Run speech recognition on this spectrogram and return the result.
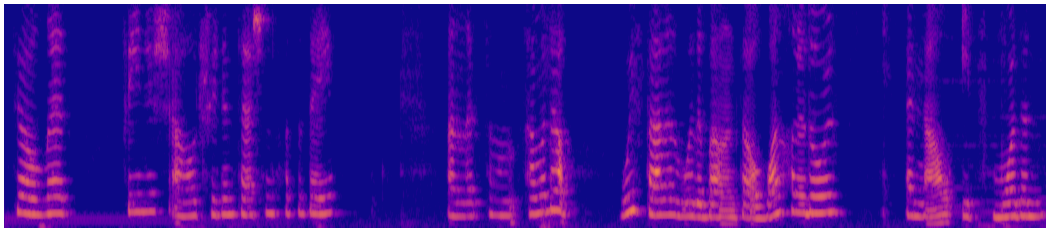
So let's finish our trading session for today and let's sum, sum it up. We started with a balance of $100 and now it's more than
